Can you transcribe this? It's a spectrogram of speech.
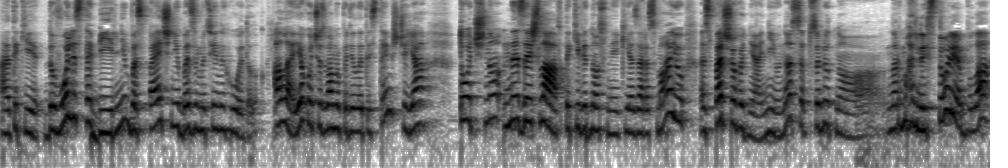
а, такі доволі стабільні, безпечні, без емоційних гойдалок. Але я хочу з вами поділитись тим, що я точно не зайшла в такі відносини, які я зараз маю з першого дня. Ні, у нас абсолютно нормальна історія була.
